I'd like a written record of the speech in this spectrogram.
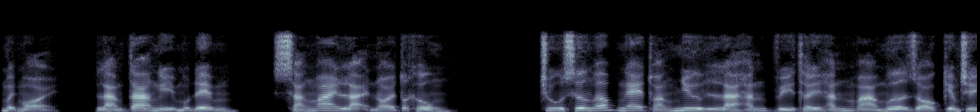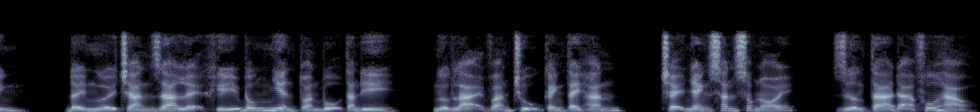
mệt mỏi, làm ta nghỉ một đêm, sáng mai lại nói tốt không. Chu xương ấp nghe thoáng như là hắn vì thấy hắn mà mưa gió kiêm trình, đầy người tràn ra lệ khí bỗng nhiên toàn bộ tan đi, ngược lại vãn trụ cánh tay hắn, chạy nhanh săn sóc nói, giường ta đã phô hảo,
